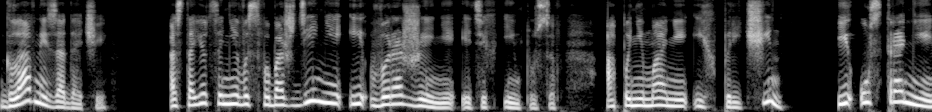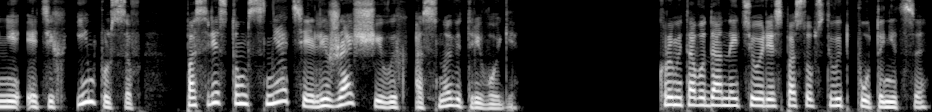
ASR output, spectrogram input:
Главной задачей остается не высвобождение и выражение этих импульсов, а понимание их причин и устранение этих импульсов посредством снятия лежащей в их основе тревоги. Кроме того, данная теория способствует путанице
